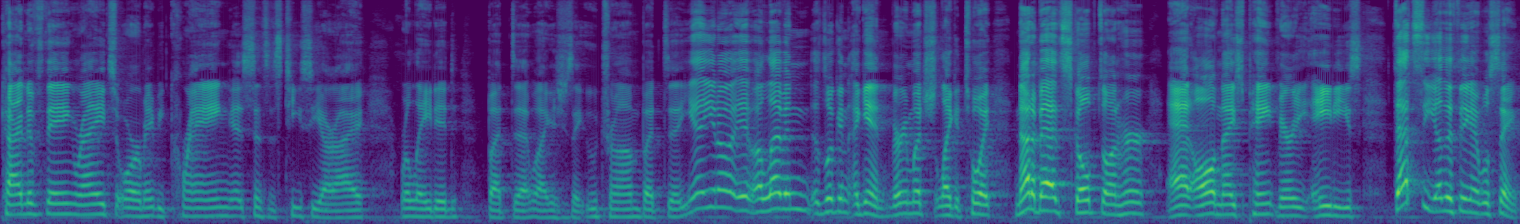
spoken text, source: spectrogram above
kind of thing, right? Or maybe Krang, since it's TCRI related but uh, well, I guess you say Utrom. But uh, yeah, you know, 11 is looking again very much like a toy. Not a bad sculpt on her at all. Nice paint, very 80s. That's the other thing I will say.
